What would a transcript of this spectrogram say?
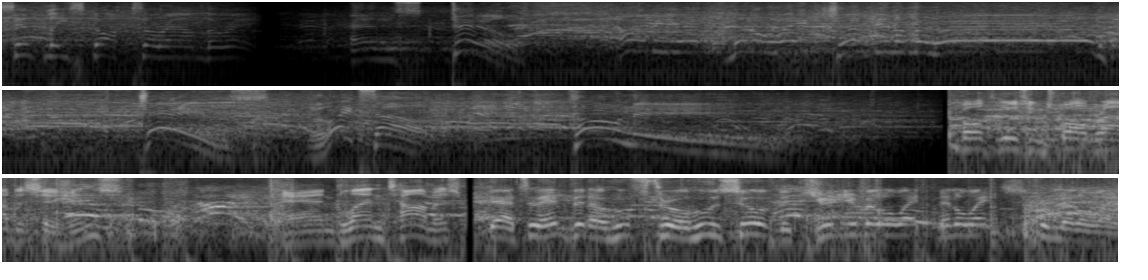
Simply stalks around the ring. And still, IBF middleweight champion of the world, James Lights Out Toney. Both losing 12-round decisions. And Glenn Thomas. Yeah, so they've been a hoof through a who's who of the junior middleweight, middleweight, super middleweight.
